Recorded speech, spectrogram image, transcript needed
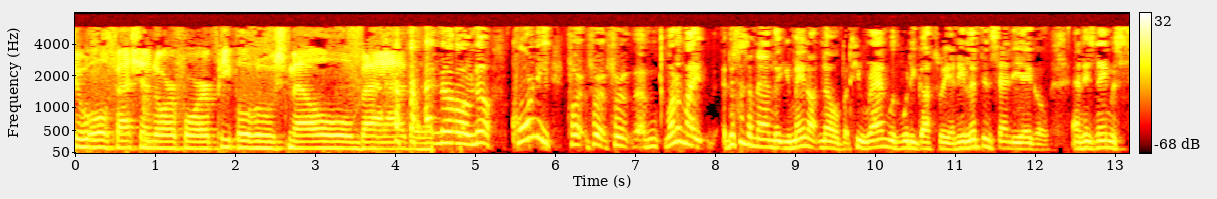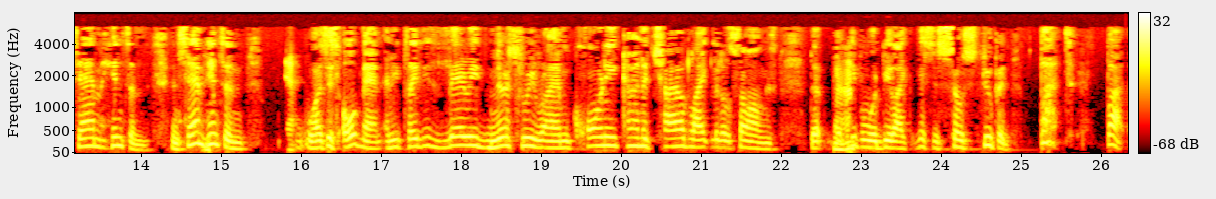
too old fashioned or for people who smell bad. Or... no, no corny for for for um, one of my. This is a man that you may not know, but he ran with Woody Guthrie and he lived in San Diego, and his name was Sam Hinton. And Sam Hinton yeah. was this old man, and he played these very nursery rhyme, corny kind of childlike little songs that, that uh-huh. people would be like, "This is so stupid," but but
